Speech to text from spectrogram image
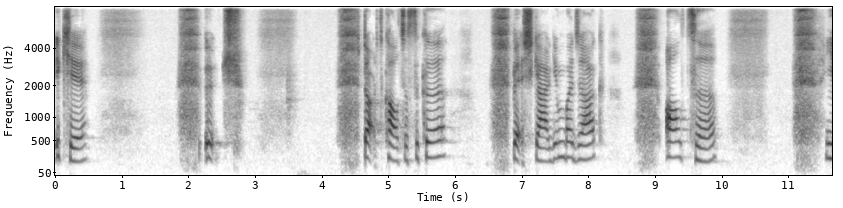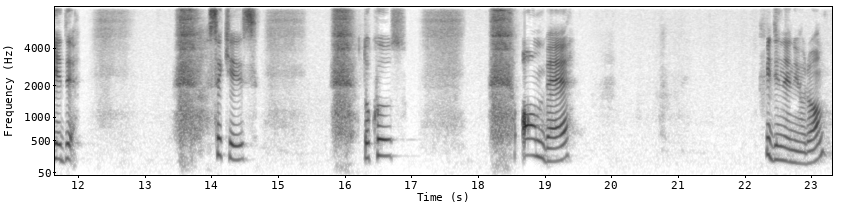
2 3 4 kalça sıkı. 5 gergin bacak. 6 7 8 9 10 ve bir dinleniyorum.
